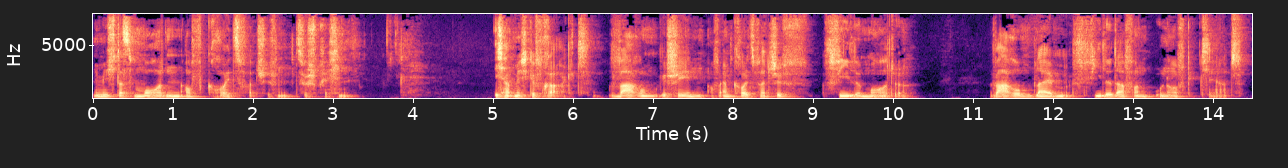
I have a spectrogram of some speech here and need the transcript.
nämlich das Morden auf Kreuzfahrtschiffen zu sprechen. Ich habe mich gefragt, warum geschehen auf einem Kreuzfahrtschiff viele Morde? Warum bleiben viele davon unaufgeklärt?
